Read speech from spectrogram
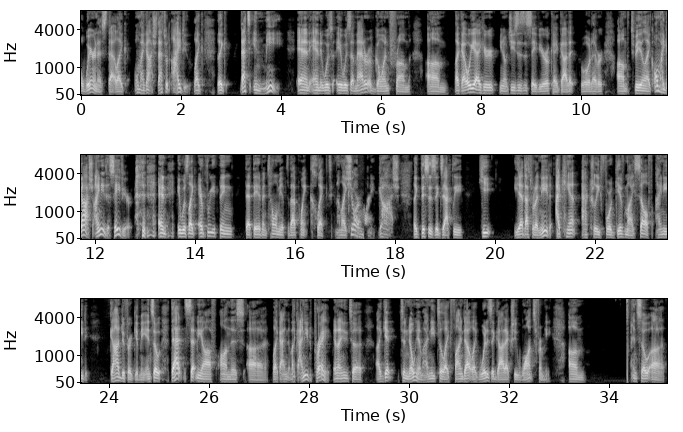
awareness that like oh my gosh that's what I do like like that's in me and and it was it was a matter of going from um like oh yeah I hear you know Jesus is the savior okay got it whatever um to being like oh my gosh I need a savior and it was like everything that they had been telling me up to that point clicked and I'm like sure. oh my gosh like this is exactly he yeah, that's what I need. I can't actually forgive myself. I need God to forgive me. And so that set me off on this, uh, like I like I need to pray and I need to uh, get to know Him. I need to like find out like what is it God actually wants from me. Um, and so uh,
